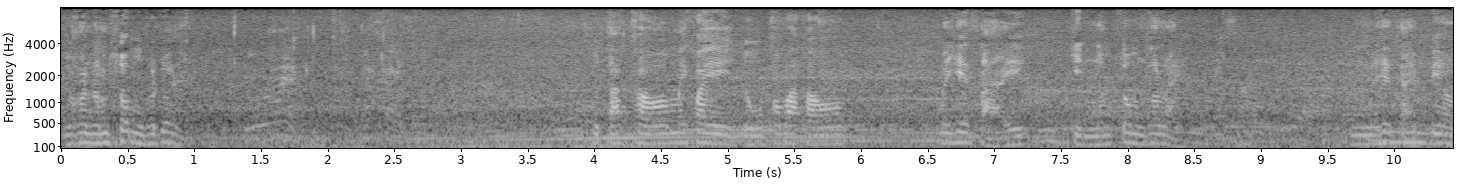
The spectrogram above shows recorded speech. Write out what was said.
แล้วก็น้ำส้มเขาด้วยไม่ใส่ไปคุณตั๊กเขาไม่ค่อยรู้เพราะว่าเขาไม่ใช่สายกินน้ำส้มเท่าไหร่ ไม่ใส่เปรี้ยวอืมไม่ใช่สายเปรี้ยว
